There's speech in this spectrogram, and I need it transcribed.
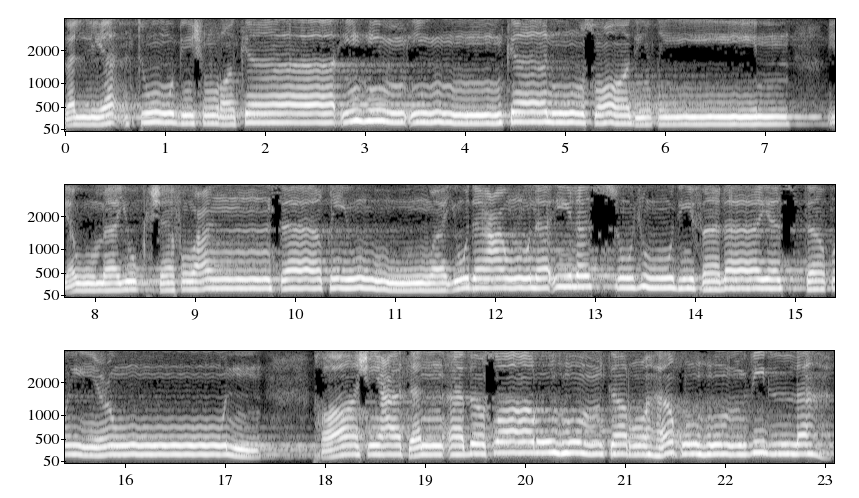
فلياتوا بشركائهم ان كانوا صادقين يوم يكشف عن ساق ويدعون إلى السجود فلا يستطيعون خاشعه ابصارهم ترهقهم ذله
